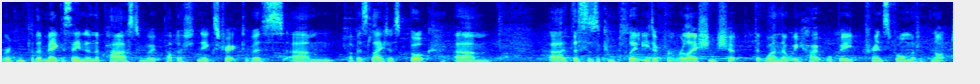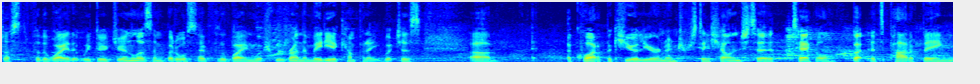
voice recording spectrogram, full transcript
written, for the magazine in the past, and we've published an extract of his um, of his latest book. Uh, this is a completely different relationship, that one that we hope will be transformative, not just for the way that we do journalism, but also for the way in which we run the media company, which is um, a quite a peculiar and interesting challenge to tackle. But it's part of being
